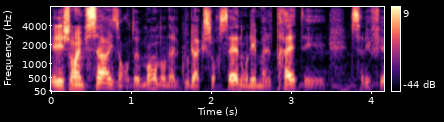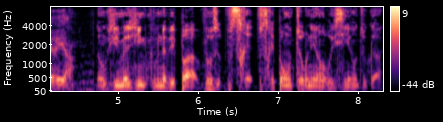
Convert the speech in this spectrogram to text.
les gens aiment ça. Ils en redemandent on a le goulag sur scène on les maltraite et ça les fait rire. Donc j'imagine que vous n'avez pas, vous, vous serez, serez pas en tournée en Russie en tout cas.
